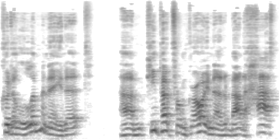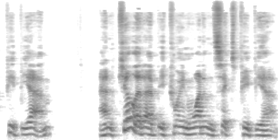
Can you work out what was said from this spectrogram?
could eliminate it, um, keep it from growing at about a half ppm, and kill it at between one and six ppm.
